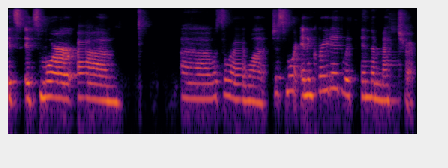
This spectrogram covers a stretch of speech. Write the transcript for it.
it's, it's more, um, uh, what's the word I want? Just more integrated within the metric.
